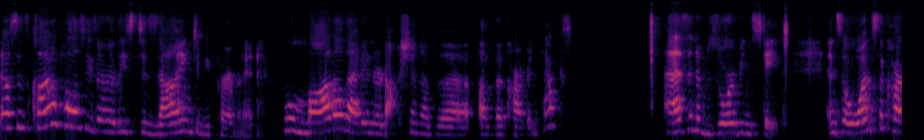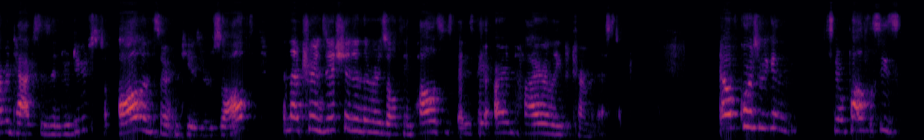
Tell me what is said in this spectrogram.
Now, since climate policies are at least designed to be permanent, we'll model that introduction of the, of the carbon tax as an absorbing state. And so once the carbon tax is introduced, all uncertainty is resolved and that transition and the resulting policy studies, they are entirely deterministic. Now, of course, we can, you know, policies,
